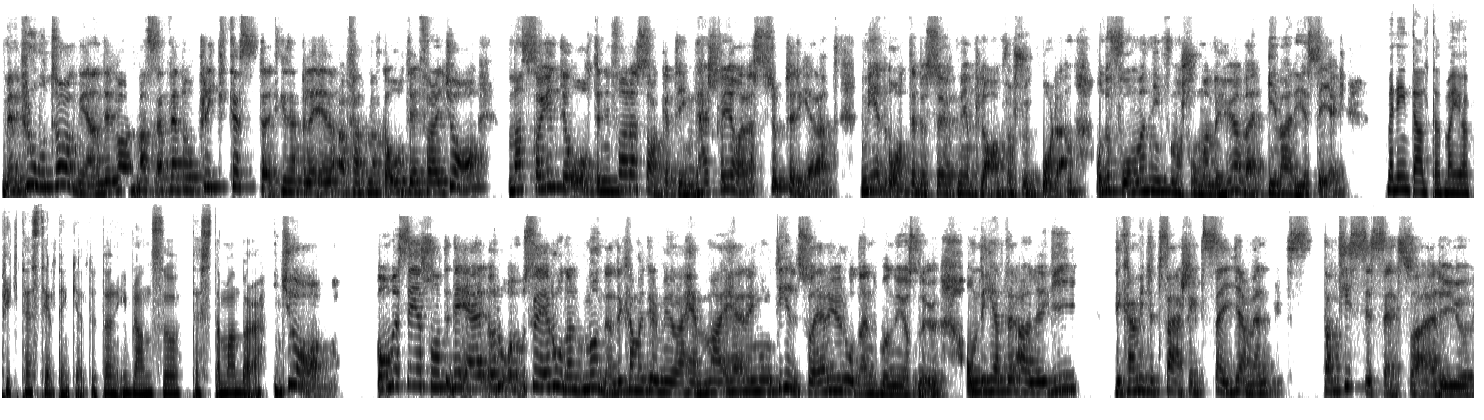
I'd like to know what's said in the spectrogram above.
Men provtagningen, det var, man ska, att vänta på pricktest till exempel för att man ska återinföra, ja, man ska ju inte återinföra saker och ting. Det här ska göras strukturerat med återbesök med en plan från sjukvården och då får man information man behöver i varje steg. Men det är inte alltid att man gör pricktest helt enkelt, utan ibland så testar man bara? Ja, om man säger så att det är, så är rådande på munnen, det kan man till och med göra hemma. Här en gång till så är det ju rådande på munnen just nu. Om det heter allergi, det kan vi inte tvärsäkert säga, men statistiskt sett så är det ju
